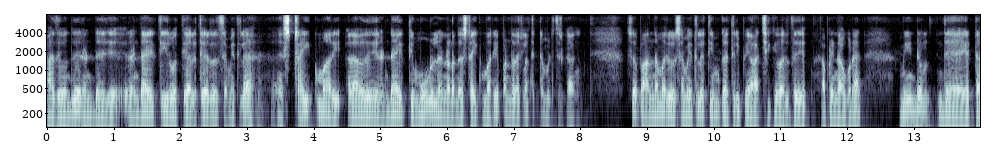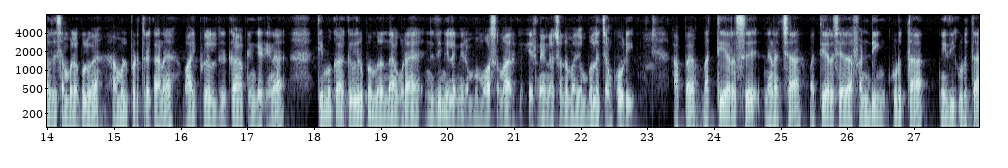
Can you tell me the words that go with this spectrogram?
அது வந்து ரெண்டு ரெண்டாயிரத்தி இருபத்தி ஆறு தேர்தல் சமயத்தில் ஸ்ட்ரைக் மாதிரி அதாவது ரெண்டாயிரத்தி மூணில் நடந்த ஸ்ட்ரைக் மாதிரியே பண்ணுறதுக்கெல்லாம் திட்டமிடிச்சிருக்காங்க ஸோ இப்போ அந்த மாதிரி ஒரு சமயத்தில் திமுக திருப்பி ஆட்சிக்கு வருது அப்படின்னா கூட மீண்டும் இந்த எட்டாவது சம்பள குழுவை அமுல்படுத்துறதுக்கான வாய்ப்புகள் இருக்கா அப்படின்னு கேட்டிங்கன்னா திமுகவுக்கு விருப்பம் இருந்தால் கூட நிதி நிலைமை ரொம்ப மோசமாக இருக்குது ஏற்கனவே நான் சொன்ன மாதிரி ஒம்பது லட்சம் கோடி. அப்போ மத்திய அரசு நினச்சா மத்திய அரசு ஏதாவது ஃபண்டிங் கொடுத்தா நிதி கொடுத்தா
